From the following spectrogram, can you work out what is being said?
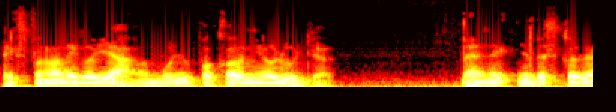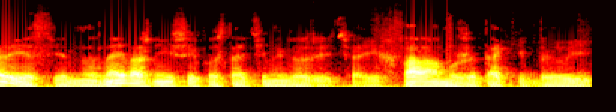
eksponowanego ja. On mówił pokornie o ludziach. Benek nie bez kozery jest jedną z najważniejszych postaci mego życia. I chwała mu, że taki był i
